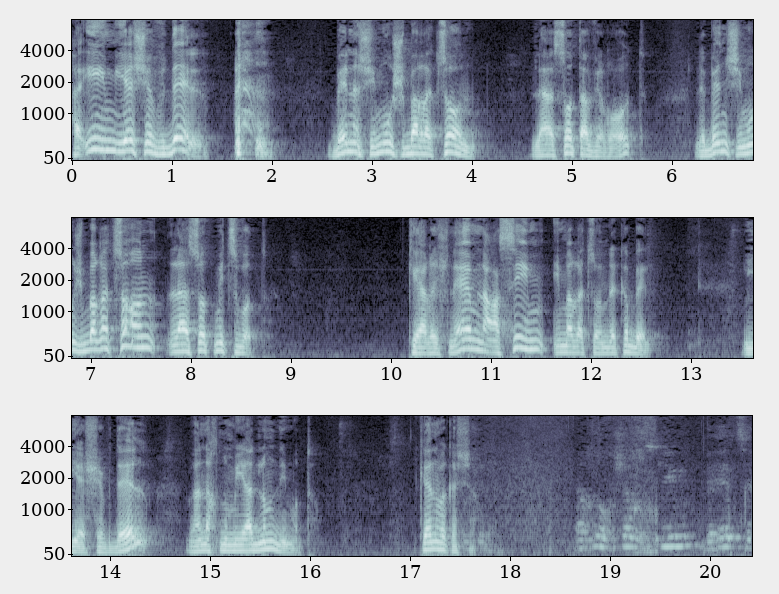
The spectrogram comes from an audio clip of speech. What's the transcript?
האם יש הבדל בין השימוש ברצון לעשות עבירות, לבין שימוש ברצון לעשות מצוות? כי הרי שניהם נעשים עם הרצון לקבל. יש הבדל, ואנחנו מיד לומדים אותו. כן, בבקשה. אנחנו עכשיו עוסקים בעצם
